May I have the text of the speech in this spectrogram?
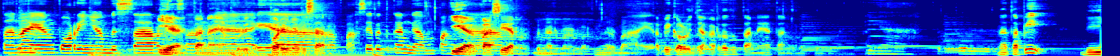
tanah tuh? yang porinya besar Iya, misalnya, tanah yang iya, porinya besar. pasir itu kan gampang Iya, kan. pasir. Hmm, Benar benar benar banget. air. Tapi kalau Jakarta tuh tanahnya tanah lempung iya betul Nah, tapi di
